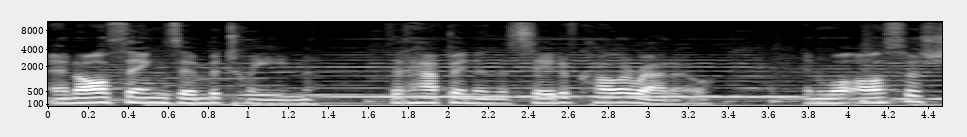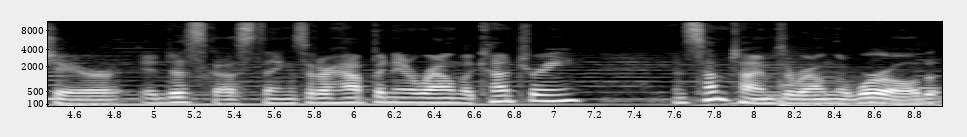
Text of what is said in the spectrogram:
and all things in between that happen in the state of Colorado, and will also share and discuss things that are happening around the country and sometimes around the world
